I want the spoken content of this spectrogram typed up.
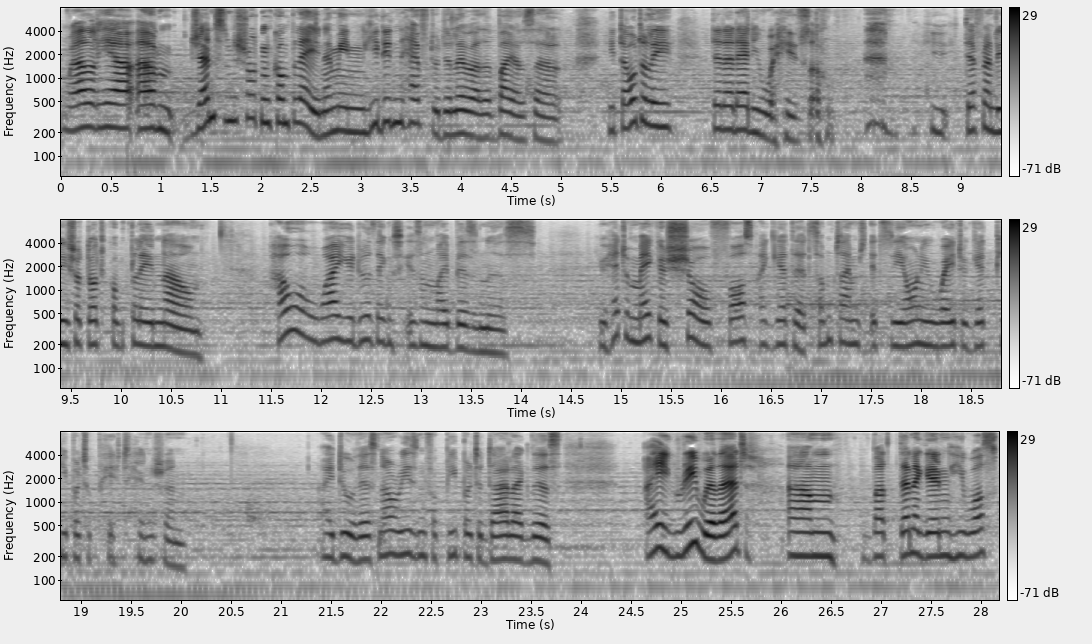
Well, yeah, um, Jensen shouldn't complain. I mean, he didn't have to deliver the biocell. He totally did it anyway, so he definitely should not complain now. How or why you do things isn't my business. You had to make a show, force, I get that. Sometimes it's the only way to get people to pay attention. I do. There's no reason for people to die like this. I agree with that. Um, but then again, he was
